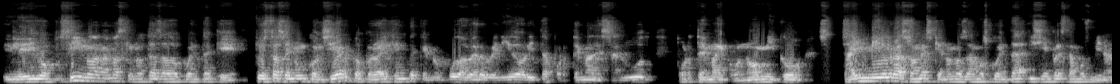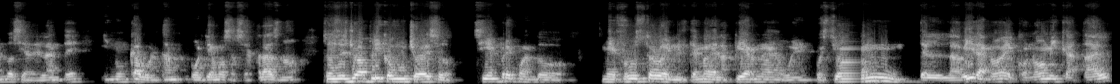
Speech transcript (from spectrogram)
Y le digo, pues sí, no, nada más que no te has dado cuenta que tú estás en un concierto, pero hay gente que no pudo haber venido ahorita por tema de salud, por tema económico. Hay mil razones que no nos damos cuenta y siempre estamos mirando hacia adelante y nunca volteamos hacia atrás, ¿no? Entonces yo aplico mucho eso. Siempre cuando me frustro en el tema de la pierna o en cuestión de la vida, ¿no? Económica, tal,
